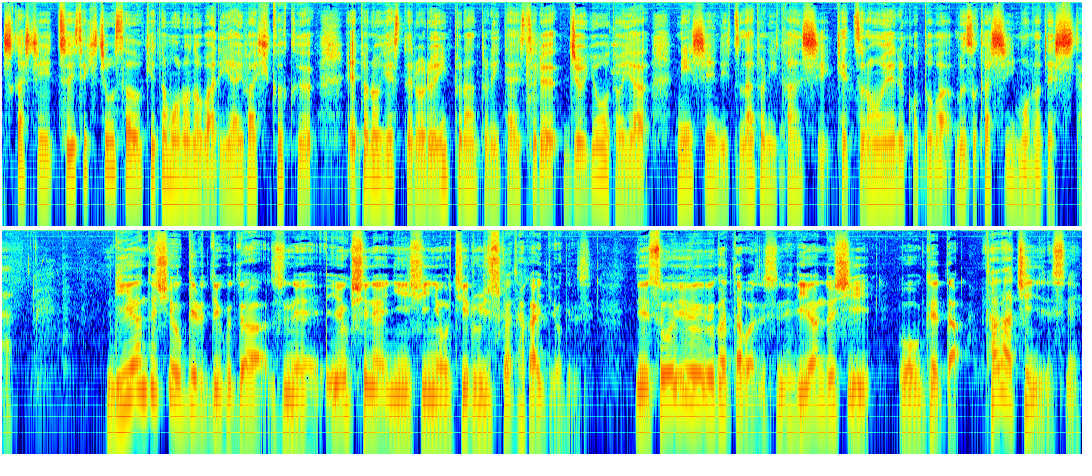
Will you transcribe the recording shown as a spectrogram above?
しかし、追跡調査を受けたものの割合は低く、エトノゲステロルインプラントに対する受容度や妊娠率などに関し結論を得ることは難しいものでした。D&C を受けるということはですね、予期しない妊娠に陥るリスクが高いというわけです。で、そういう方はですね、D&C を受けた直ちにですね、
